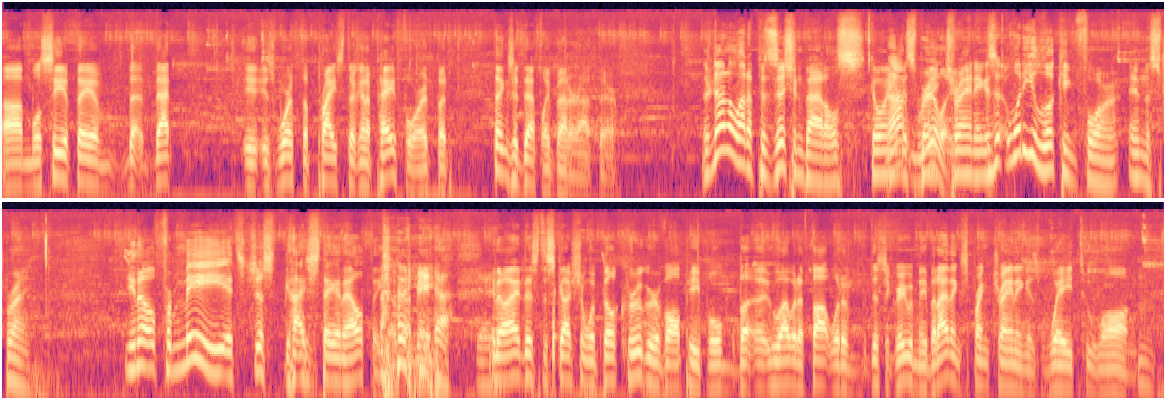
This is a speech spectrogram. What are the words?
Um, we'll see if they have that, that is worth the price they're going to pay for it, but things are definitely better out there. There's not a lot of position battles going not into spring really. training. It, what are you looking for in the spring? You know, for me, it's just guys staying healthy. I mean, yeah. You know, I had this discussion with Bill Krueger of all people, but uh, who I would have thought would have disagreed with me. But I think spring training is way too long. Mm.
